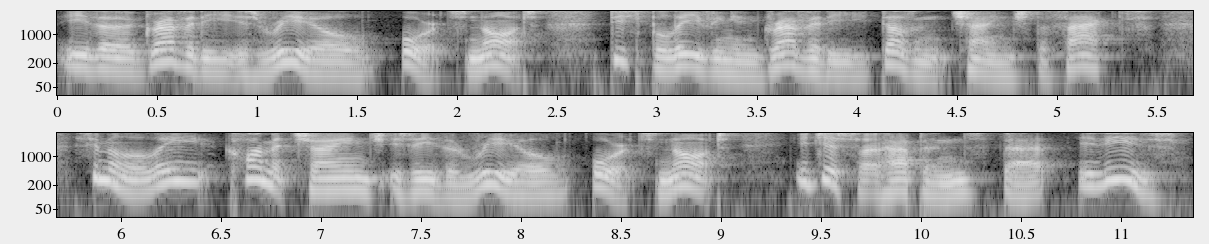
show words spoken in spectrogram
Either gravity is real, or it's not. Disbelieving in gravity doesn't change the facts. Similarly, climate change is either real, or it's not. It just so happens that it is.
